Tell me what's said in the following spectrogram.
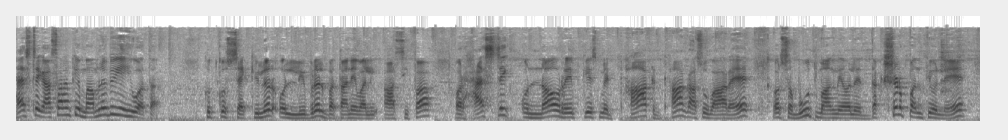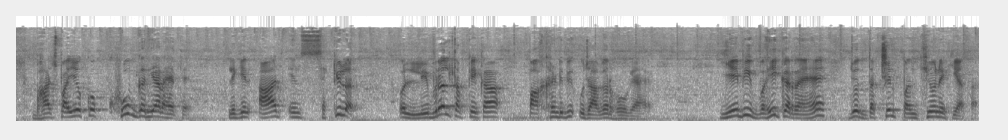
हैशटैग आसाराम के मामले में भी यही हुआ था। खुद को सेक्युलर और लिबरल बताने वाली आसिफा और हैशटैग उन्नाव रेप केस में ढाक ढाक आँसू बहा रहे और सबूत मांगने वाले दक्षिण पंथियों ने भाजपाइयों को खूब गरिया रहे थे। लेकिन आज इन सेक्युलर और लिबरल तबके का पाखंड भी उजागर हो गया है। ये भी वही कर रहे हैं जो दक्षिण पंथियों ने किया था।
